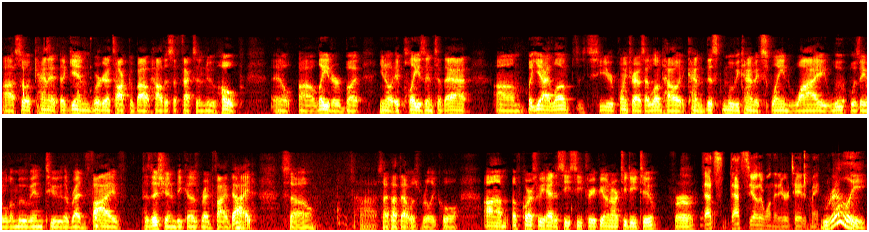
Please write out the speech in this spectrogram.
Uh, so it kind of again we're going to talk about how this affects A New Hope uh, later, but you know it plays into that. Um, but yeah, I loved to your point, Travis. I loved how it kind of this movie kind of explained why Luke was able to move into the Red Five position because Red Five died. So, uh, so I thought that was really cool. Um, of course, we had to see C3PO and R2D2 for That's that's the other one that irritated me. really.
